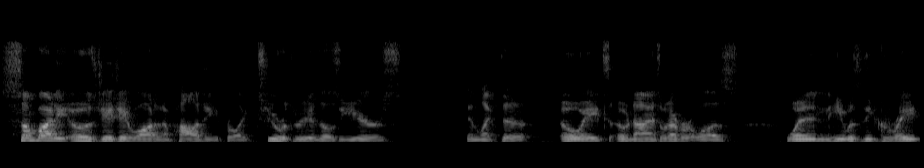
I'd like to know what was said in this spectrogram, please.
somebody owes JJ Watt an apology for like two or three of those years in like the 08s, 09s, whatever it was, when he was the great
